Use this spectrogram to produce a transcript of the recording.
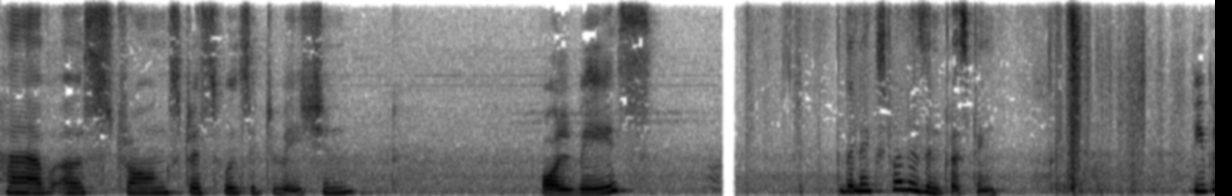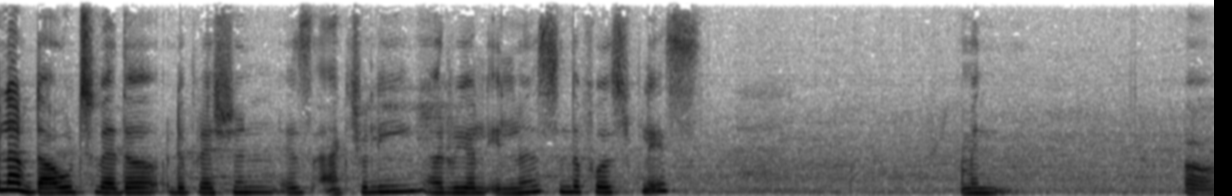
have a strong, stressful situation always. The next one is interesting. People have doubts whether depression is actually a real illness in the first place I mean, uh,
